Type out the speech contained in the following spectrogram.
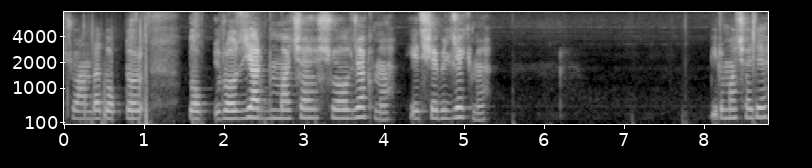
Şu anda doktor Dok Rozier bu maça şu olacak mı? Yetişebilecek mi? Bir maç hadi.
